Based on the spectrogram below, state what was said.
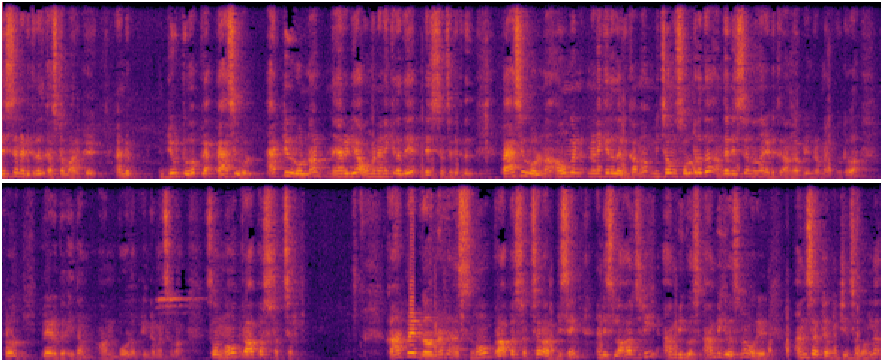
டெசிஷன் எடுக்கிறது கஷ்டமா இருக்கு. And due to passive role active ரோல்னா நேரடியாக அவங்க நினைக்கிறதே டெசிஷன்ஸ் எடுக்கிறது. பேசிவ் ரோல்னா அவங்க நினைக்கிறது எடுக்காம மிச்சம் சொல்றது அந்த டெசிஷன் தான் எடுக்கிறாங்க அப்படின்ற மாதிரி ஓகேவா? ரோல் பிளே இதம் ஆன் போர்டு அப்படின்ற மாதிரி சொல்லுவாங்க so no proper structure corporate governor has no proper structure of design and is largely ambiguous ஆம்பிகோஸ்னா ஒரு அன்சர்டனிட்டின்னு சொல்லுவாங்க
